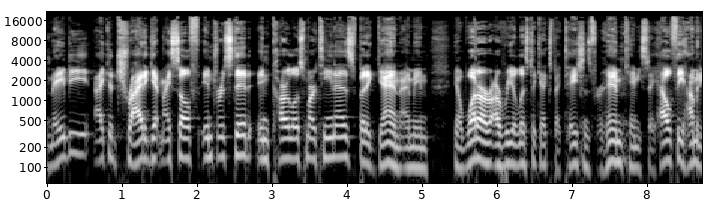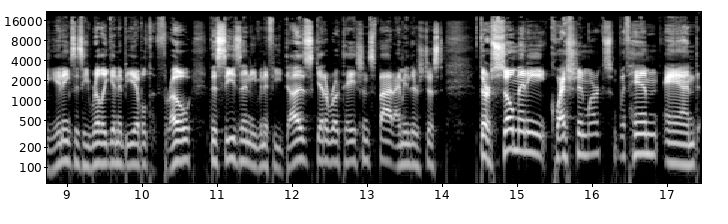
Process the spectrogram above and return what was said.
maybe I could try to get myself interested in Carlos Martinez. But again, I mean, you know, what are our realistic expectations for him? Can he stay healthy? How many innings is he really going to be able to throw this season, even if he does get a rotation spot? I mean, there's just there are so many question marks with him and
